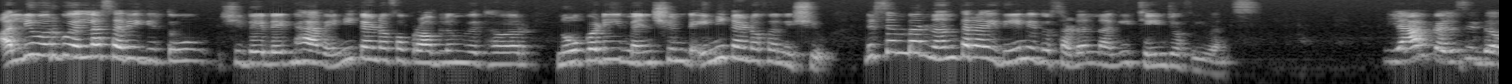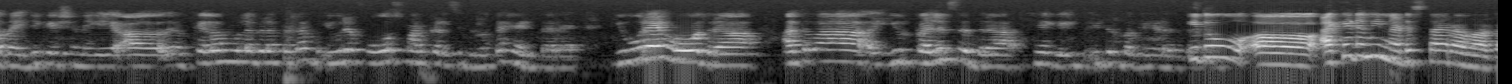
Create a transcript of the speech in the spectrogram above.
ಅಲ್ಲಿವರೆಗೂ ಎಲ್ಲ ಸರಿಗಿತ್ತು. She didn't have any kind of a problem with her nobody mentioned any kind of an issue December ನಂತರ ಇದೇನಿದು ಸಡನ್ ಆಗಿ ಚೇಂಜ್ ಆಫ್ ಈವೆಂಟ್ಸ್ ಯಾರು ಕಳಿಸಿದ್ದು ಅವ್ರ ಎಜುಕೇಶನ್ಗೆ? ಆ, ಕೆಲವು ಮೂಲಗಳ ಪ್ರಕಾರ ಇವರೇ ಫೋರ್ಸ್ ಮಾಡಿ ಕಳಿಸಿದ್ರು ಅಂತ ಹೇಳ್ತಾರೆ. ಇವರೇ ಹೋದ್ರ ಅಥವಾ ಇವ್ರು ಕಳಿಸಿದ್ರ ಹೇಗೆ ಇದ್- ಇದ್ರ ಬಗ್ಗೆ ಹೇಳೋದು? ಇದು ಅಕಾಡೆಮಿ ನಡೆಸ್ತಾ ಇರೋವಾಗ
